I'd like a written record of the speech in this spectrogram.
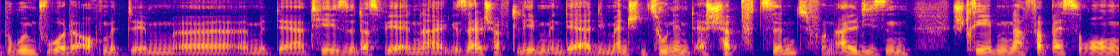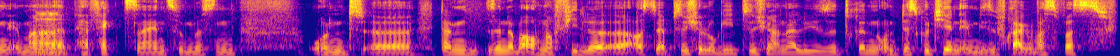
berühmt wurde auch mit, dem, äh, mit der These, dass wir in einer Gesellschaft leben, in der die Menschen zunehmend erschöpft sind von all diesen Streben nach Verbesserungen, immer mhm. perfekt sein zu müssen. Und äh, dann sind aber auch noch viele äh, aus der Psychologie, Psychoanalyse drin und diskutieren eben diese Frage, was, was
